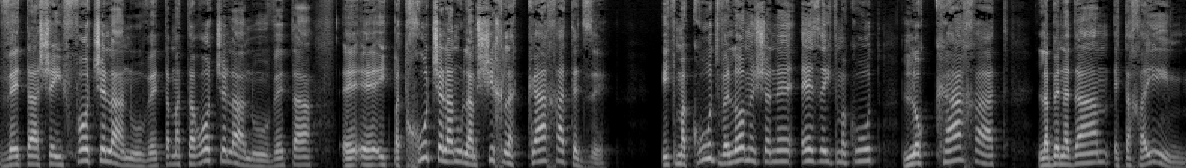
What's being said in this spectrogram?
ואת השאיפות שלנו ואת המטרות שלנו ואת ההתפתחות אה, אה, שלנו להמשיך לקחת את זה. התמכרות ולא משנה איזה התמכרות לוקחת לבן אדם את החיים,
